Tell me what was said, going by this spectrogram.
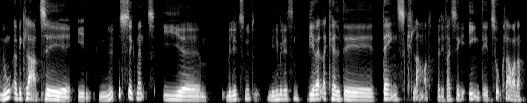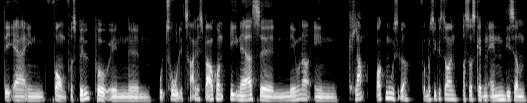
Nu er vi klar til et nyt segment i øh, Militsnyt, Minimilitsen. Vi har valgt at kalde det dagens klammert, men det er faktisk ikke en, det er to klammerter. Det er en form for spil på en øh, utrolig tragisk baggrund. En af os øh, nævner en klam rockmusiker for musikhistorien, og så skal den anden ligesom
